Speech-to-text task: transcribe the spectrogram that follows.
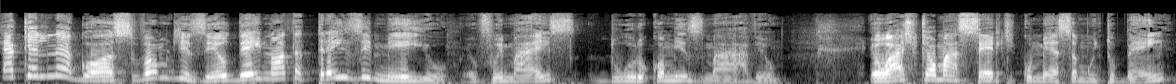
É aquele negócio, vamos dizer, eu dei nota 3,5. Eu fui mais duro com Miss Marvel. Eu acho que é uma série que começa muito bem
